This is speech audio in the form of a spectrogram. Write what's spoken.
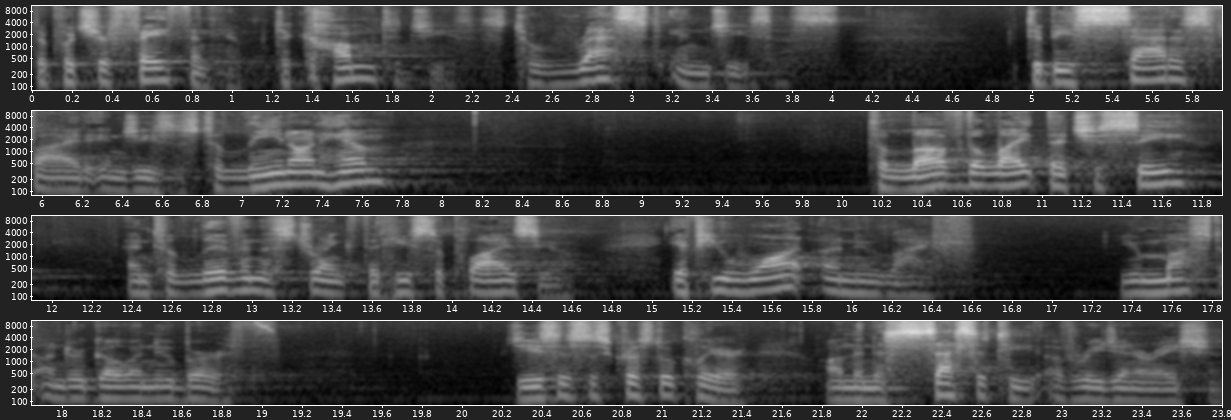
to put your faith in Him, to come to Jesus, to rest in Jesus, to be satisfied in Jesus, to lean on Him, to love the light that you see, and to live in the strength that He supplies you. If you want a new life, you must undergo a new birth. Jesus is crystal clear. on the necessity of regeneration,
